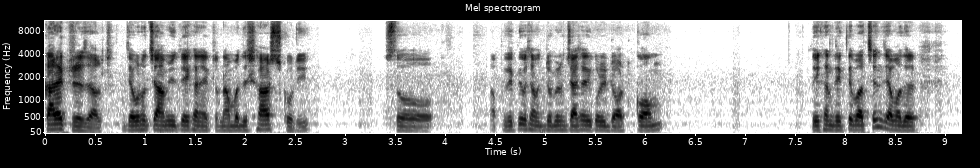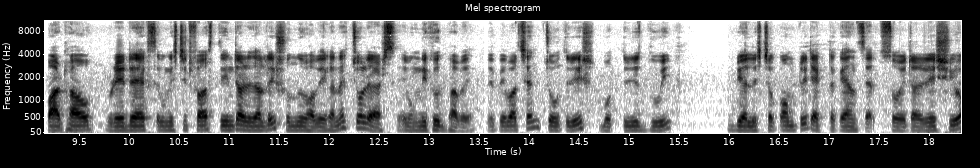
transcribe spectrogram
কারেক্ট রেজাল্ট যেমন হচ্ছে আমি যদি এখানে একটা নাম্বার দিয়ে সার্চ করি সো আপনি দেখতে পাচ্ছেন ডোমেন যাচাই করি ডট কম তো এখানে দেখতে পাচ্ছেন যে আমাদের পাঠাও রেড এক্স এবং স্ট্রিট ফার্স্ট তিনটা রেজাল্টই সুন্দরভাবে এখানে চলে আসছে এবং নিখুঁতভাবে। দেখতে পাচ্ছেন, চৌত্রিশ, বত্রিশ, দুই, বিয়াল্লিশটা কমপ্লিট একটা ক্যান্সেল সো এটা রেশিও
